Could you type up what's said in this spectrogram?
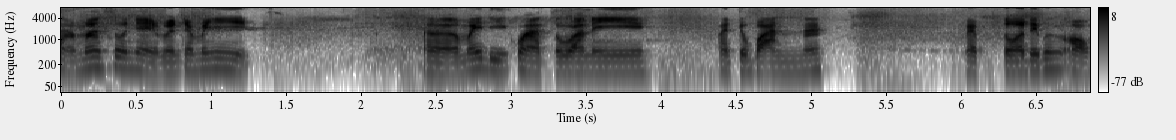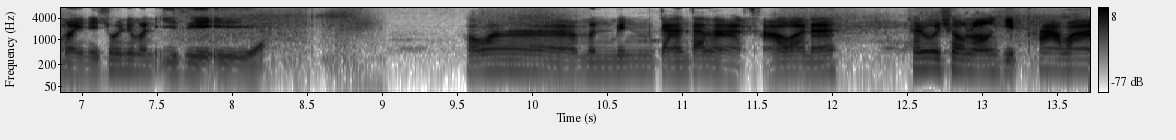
สามารถส่วนใหญ่มันจะไม่ เอ่อ ไม่ดีกว่าตัวในปัจจุบันนะ แบบตัวที่เพิ่งออกใหม่ในช่วงที่มัน ECA อะ เพราะว่ามันเป็นการตลาดเขาอะนะ ท่านผู้ชมลองคิดภาพว่า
